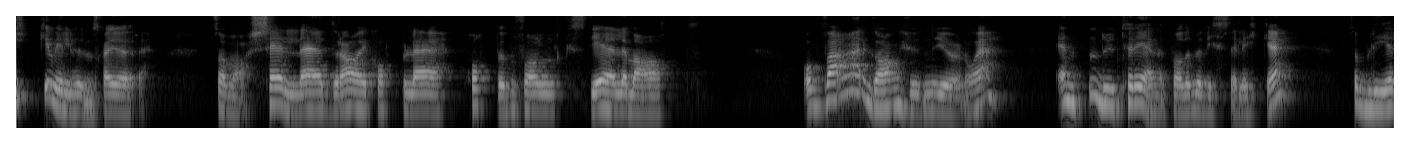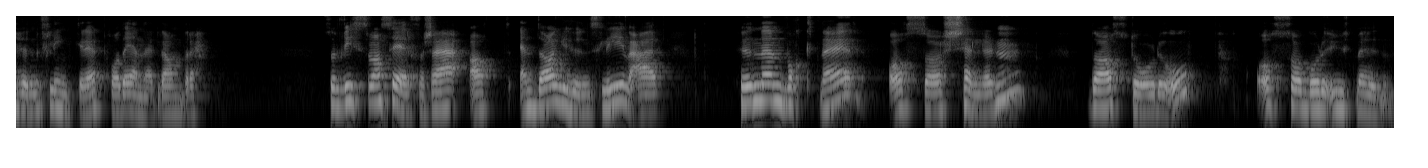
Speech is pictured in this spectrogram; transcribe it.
ikke vil hunden skal gjøre. Som å skjelle, dra i koppelet, hoppe på folk, stjele mat. Og hver gang hunden gjør noe, enten du trener på det bevisst eller ikke, så blir hunden flinkere på det ene eller det andre. Så hvis man ser for seg at en dag i hundens liv er hunden våkner, og så skjeller den, da står du opp, og så går du ut med hunden.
